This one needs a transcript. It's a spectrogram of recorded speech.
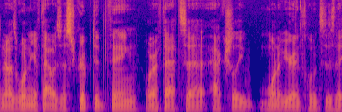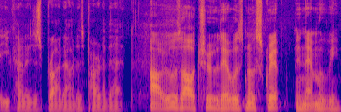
and I was wondering if that was a scripted thing or if that's uh, actually one of your influences that you kind of just brought out as part of that. Oh, it was all true. There was no script in that movie.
